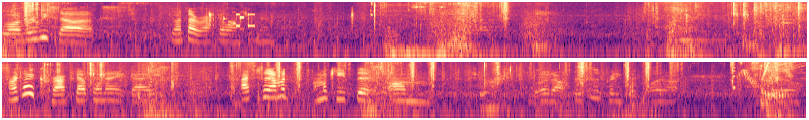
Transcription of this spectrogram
Well, Ruby sucks. You want that rocket launcher, man? Aren't I cracked up one night, guys? Actually, I'm gonna I'm gonna keep this um loadout. This is a pretty good loadout. So-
